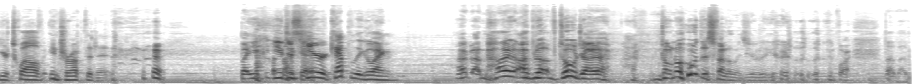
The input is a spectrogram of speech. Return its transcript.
your 12 interrupted it. But you, you just Okay. hear kepley going I, I, I've, I've told you I, I don't know who this fellow is you're, you're looking for but, but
